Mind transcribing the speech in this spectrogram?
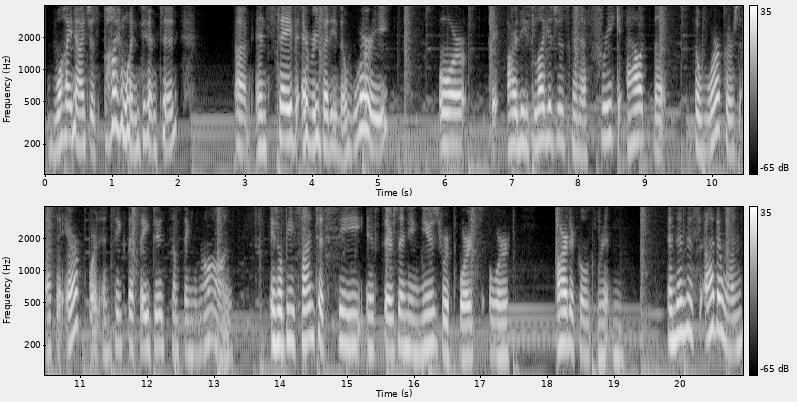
why not just buy one dented um, and save everybody the worry? Or are these luggages going to freak out the the workers at the airport and think that they did something wrong? it'll be fun to see if there's any news reports or articles written. And then this other one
